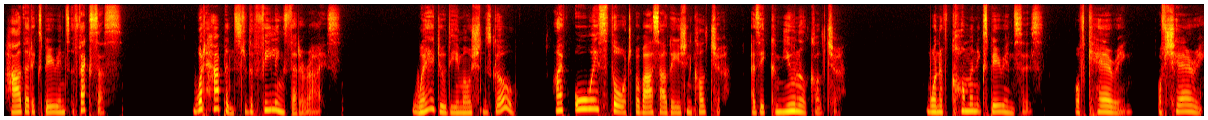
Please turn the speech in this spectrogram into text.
how that experience affects us? What happens to the feelings that arise? Where do the emotions go? I've always thought of our South Asian culture as a communal culture, one of common experiences, of caring, of sharing.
